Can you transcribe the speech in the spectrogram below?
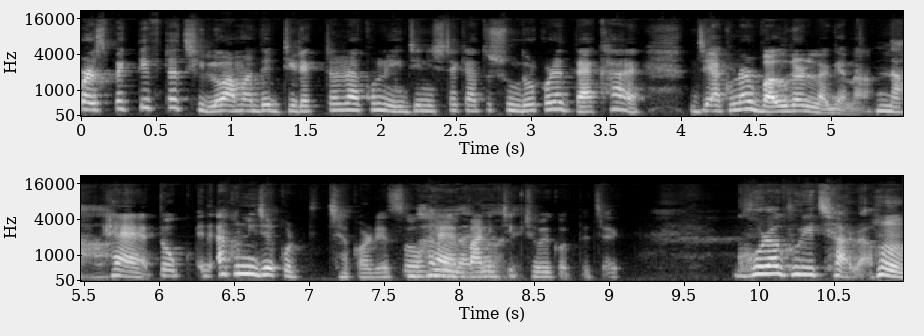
পার্সপেক্টিভটা ছিল আমাদের ডিরেক্টর এখন এই জিনিসটাকে এত সুন্দর করে দেখায় যে এখন আর ভালগার লাগে না। হ্যাঁ তো এখন নিজের করতে ইচ্ছা করে। সো হ্যাঁ বাণিজ্যিক ছবি করতে চাই। ঘোরাঘুরি ছাড়া হুম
